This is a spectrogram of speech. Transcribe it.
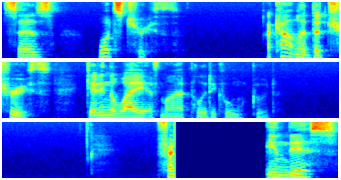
says, What's truth? I can't let the truth get in the way of my political good. Friends, in this,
